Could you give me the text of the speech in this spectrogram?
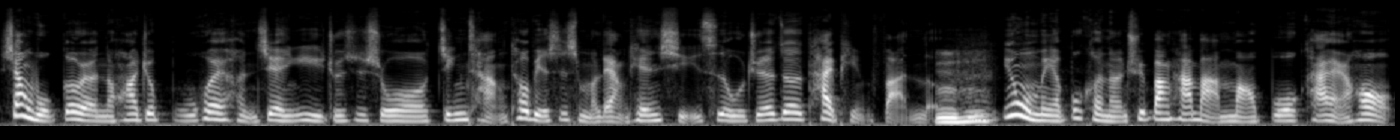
像我个人的话，就不会很建议，就是说经常，特别是什么两天洗一次，我觉得这太频繁了。嗯哼，因为我们也不可能去帮他把毛拨开，然后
